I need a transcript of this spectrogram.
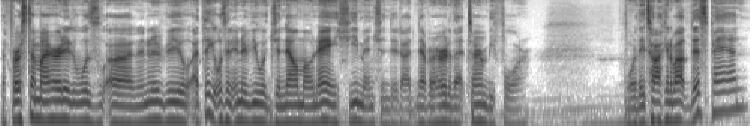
The first time I heard it was uh, an interview. I think it was an interview with Janelle Monáe. She mentioned it. I'd never heard of that term before. Were they talking about this Pan?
